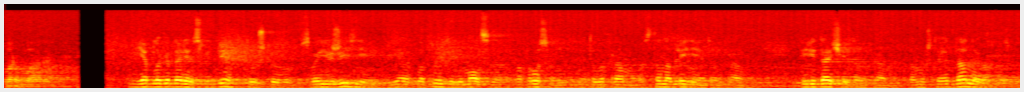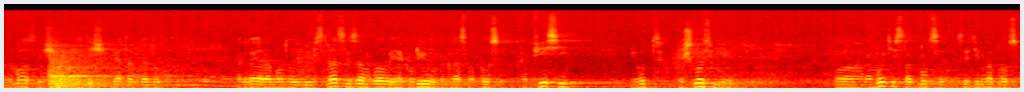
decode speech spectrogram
Варвары. Я благодарен судьбе, потому что в своей жизни я вплотную занимался вопросом этого храма, восстановления этого храма, передачи этого храма, потому что я данный вопрос поднимался еще в 2005 году, когда я работал в администрации замглавы, я курировал как раз вопросы конфессий, и вот пришлось мне по работе столкнуться с этим вопросом.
